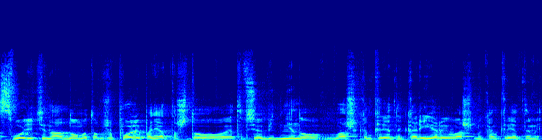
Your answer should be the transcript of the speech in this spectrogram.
сводите на одном и том же поле. Понятно, что это все объединено вашей конкретной карьерой и вашими конкретными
